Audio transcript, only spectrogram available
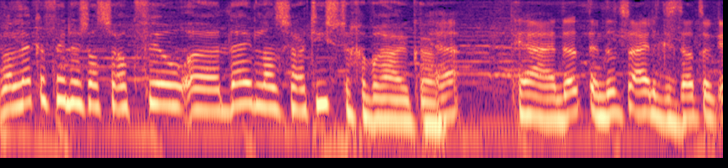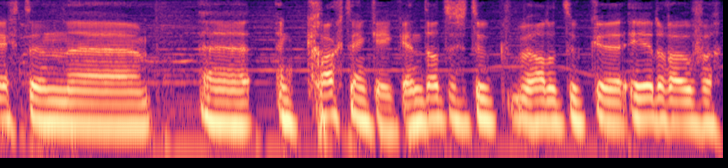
Ik wel lekker vind is dat ze ook veel uh, Nederlandse artiesten gebruiken. Ja, ja dat, en dat is eigenlijk is dat ook echt een, uh, uh, een kracht, denk ik. En dat is natuurlijk, we hadden het natuurlijk eerder over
